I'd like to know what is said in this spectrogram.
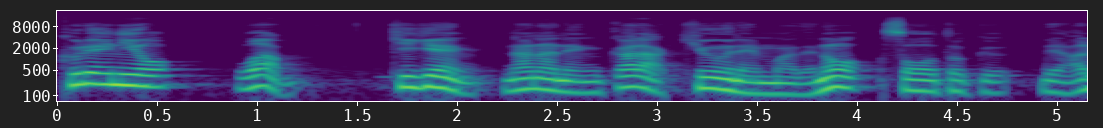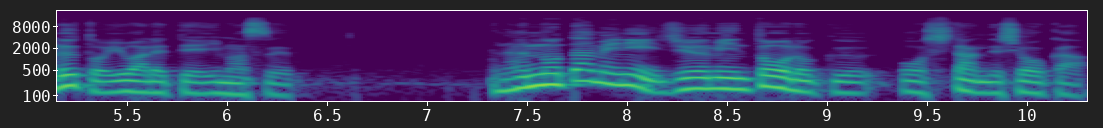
クレニオは紀元7年から9年までの総督であると言われています。何のために住民登録をしたんでしょうか？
